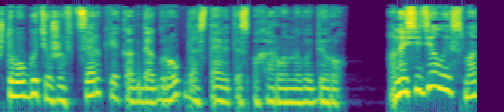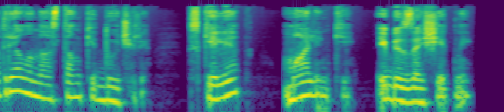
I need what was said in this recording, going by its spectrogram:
чтобы быть уже в церкви, когда гроб доставят из похоронного бюро. Она сидела и смотрела на останки дочери. Скелет, маленький и беззащитный,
